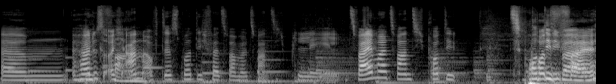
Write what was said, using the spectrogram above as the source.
Ähm, hört Big es euch Fan. an auf der Spotify 2x20 Play. 2x20 Poti Spotify.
